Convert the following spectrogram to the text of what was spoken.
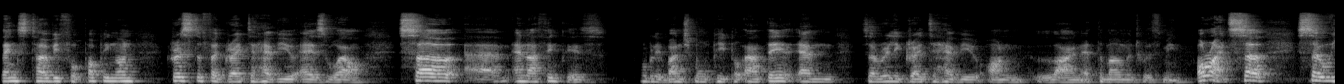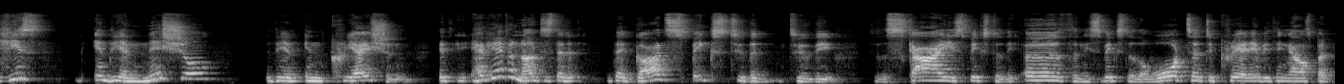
Thanks, Toby, for popping on. Christopher, great to have you as well. So, um, and I think there's probably a bunch more people out there. And so really great to have you online at the moment with me. All right, so so he's in the initial the in creation. It, have you ever noticed that it, that God speaks to the to the to the sky, he speaks to the earth, and he speaks to the water to create everything else. But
